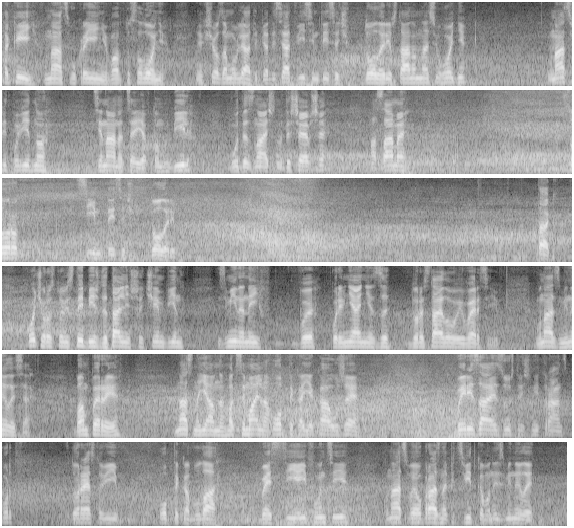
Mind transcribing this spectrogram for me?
такий в нас в Україні в автосалоні. Якщо замовляти 58 тисяч доларів станом на сьогодні, у нас відповідно ціна на цей автомобіль буде значно дешевше, а саме 47 тисяч доларів. Так, хочу розповісти більш детальніше, чим він змінений в- в порівнянні з дорестайловою версією. У нас змінилися бампери. У нас наявна максимальна оптика, яка вже вирізає зустрічний транспорт. В дорестовій оптика була без цієї функції. У нас V-образна підсвітка, вони змінили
